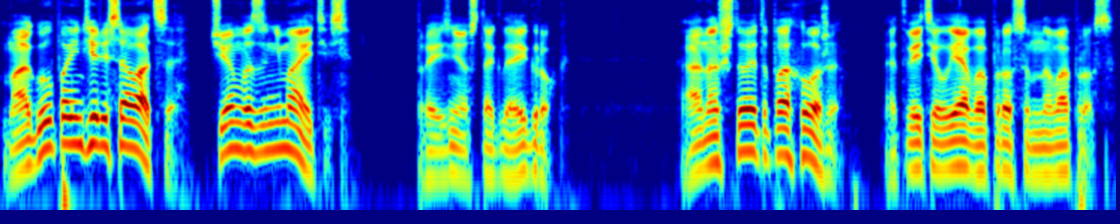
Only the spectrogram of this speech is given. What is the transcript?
«Могу поинтересоваться, чем вы занимаетесь?» — произнес тогда игрок. «А на что это похоже?» — ответил я вопросом на вопрос.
